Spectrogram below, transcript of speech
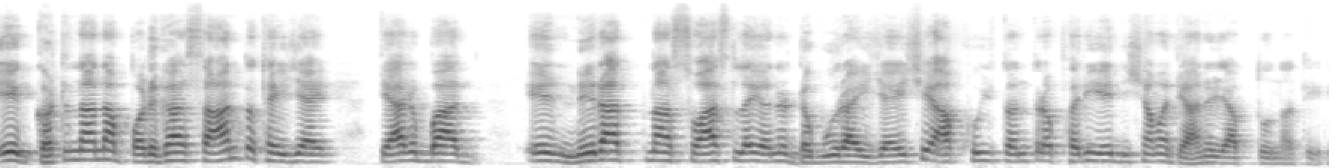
એ ઘટનાના પડઘા શાંત થઈ જાય, ત્યારબાદ એ નિરાતના શ્વાસ લઈ અને ડબુરાઈ જાય છે. આખું તંત્ર ફરી એ દિશામાં ધ્યાન જ આપતું નથી.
